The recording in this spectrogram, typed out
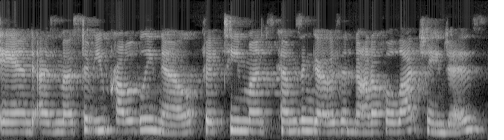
And as most of you probably know, 15 months comes and goes and not a whole lot changes.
